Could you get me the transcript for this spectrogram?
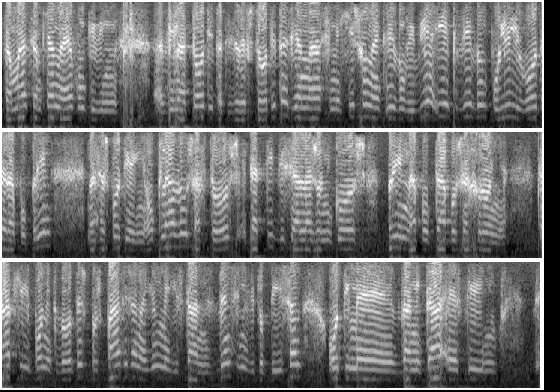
σταμάτησαν πια να έχουν τη δυ- ε, δυνατότητα της ρευστότητας για να συνεχίσουν να εκδίδουν βιβλία ή εκδίδουν πολύ λιγότερα από πριν. Να σας πω τι έγινε. Ο κλάδος αυτός κατήντησε αλαζονικός πριν από κάμποσα χρόνια. Κάποιοι λοιπόν εκδότες προσπάθησαν να γίνουν μεγιστάνες. Δεν συνειδητοποίησαν ότι με δανεικά ε, στην, ε,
